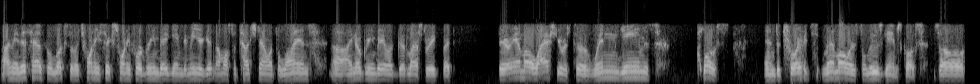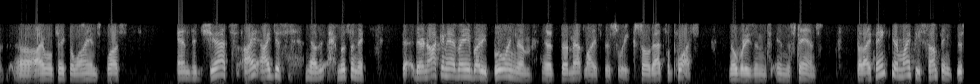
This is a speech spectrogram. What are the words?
I mean, this has the looks of a 26-24 Green Bay game to me. You're getting almost a touchdown with the Lions. Uh, I know Green Bay looked good last week, but their MO last year was to win games close, and Detroit's MO is to lose games close. So uh, I will take the Lions. And the Jets, I, I just now listen. They, they're not going to have anybody booing them at the MetLife this week, so that's a plus. Nobody's in in the stands, but I think there might be something. This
